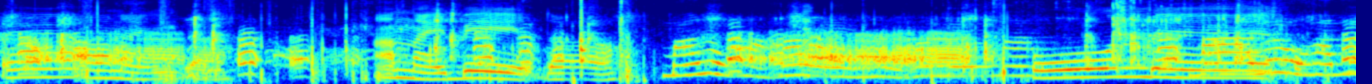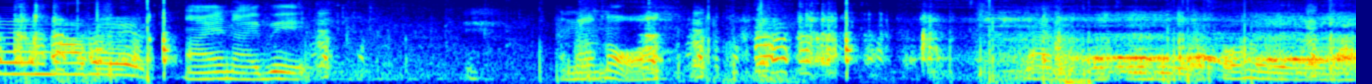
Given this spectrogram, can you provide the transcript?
เอ๊ะเอาไหนดีกันอันไหนเบสอะมาหนูหาให้เองหนูทำเองมาปูนเบมาสหนูทำเองมาเบ็ดไหนไหนเบส อันนั้นเหรอนั่นโอเคเบสเข้าให้เลยนะ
